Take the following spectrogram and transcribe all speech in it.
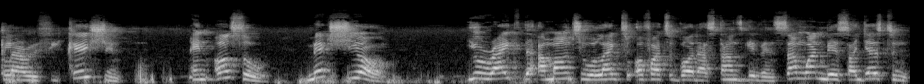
clarification. And also make sure you write the amount you would like to offer to God as thanksgiving. Someone may suggest to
